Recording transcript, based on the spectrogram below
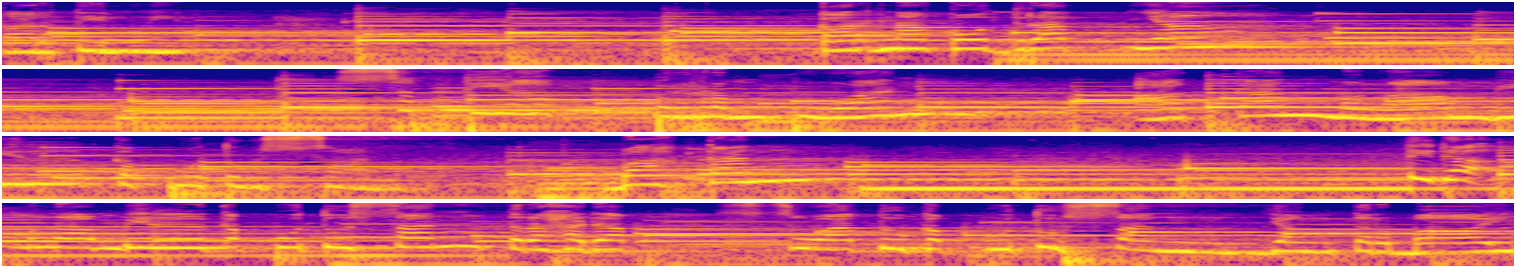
Kartini. Karena kodratnya Setiap perempuan akan mengambil keputusan. Bahkan tidak mengambil keputusan terhadap suatu keputusan yang terbaik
